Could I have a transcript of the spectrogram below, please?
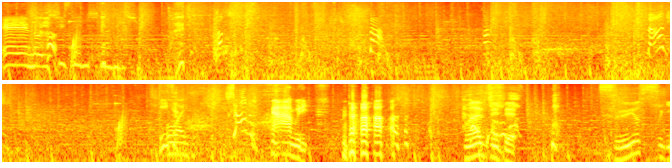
永遠の礎にしてあげましょ何う終わりです勝負あー、無理。マジで。強すぎ。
